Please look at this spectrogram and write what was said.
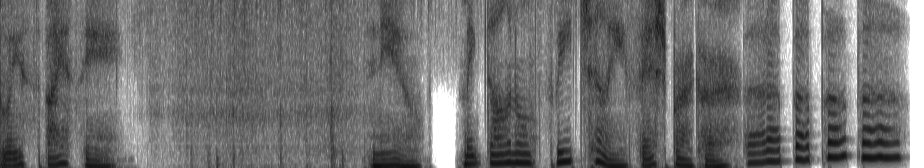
incredibly spicy. New McDonald's Sweet Chili Fish Burger. Ba -da -ba -ba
